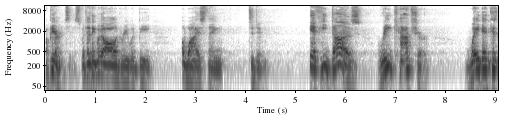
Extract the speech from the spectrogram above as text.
appearances, which I think we all agree would be a wise thing to do. If he does recapture Did because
